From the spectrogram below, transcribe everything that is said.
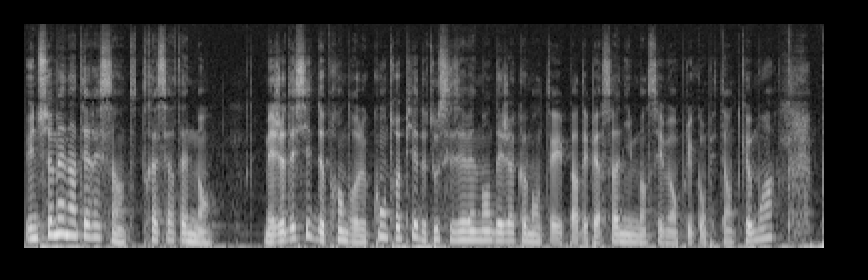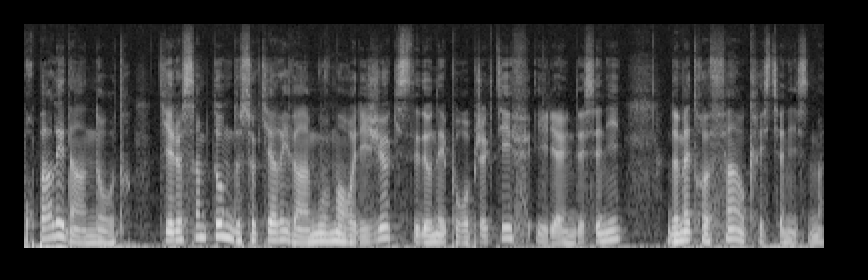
Une semaine intéressante, très certainement. Mais je décide de prendre le contre-pied de tous ces événements déjà commentés par des personnes immensément plus compétentes que moi pour parler d'un autre, qui est le symptôme de ce qui arrive à un mouvement religieux qui s'était donné pour objectif, il y a une décennie, de mettre fin au christianisme.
